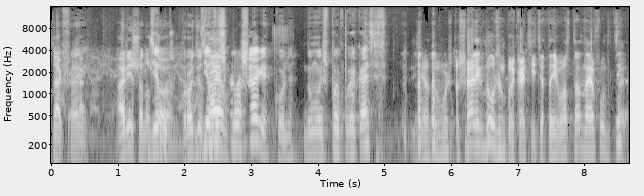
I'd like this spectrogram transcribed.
Так, шарик. Ариша, ну Дедушка. что, вроде Дедушка знаем... на шаре, Коля? Думаешь, прокатит? Я думаю, что шарик должен прокатить. Это его основная функция.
